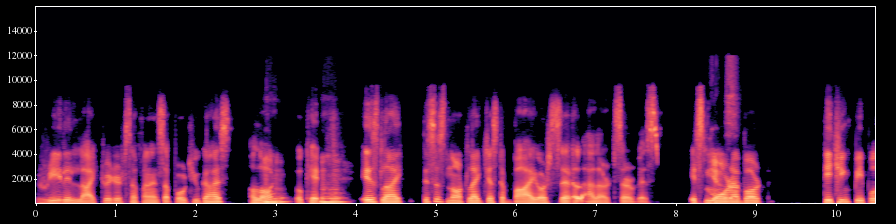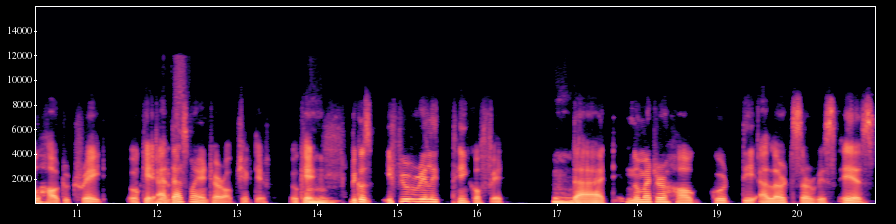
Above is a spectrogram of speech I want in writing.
really like Traders Hub and I support you guys a lot, mm-hmm. okay, mm-hmm. is like this is not like just a buy or sell alert service. It's more yes. about teaching people how to trade. Okay. Yes. And that's my entire objective. Okay. Mm-hmm. Because if you really think of it, mm-hmm. that no matter how good the alert service is,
